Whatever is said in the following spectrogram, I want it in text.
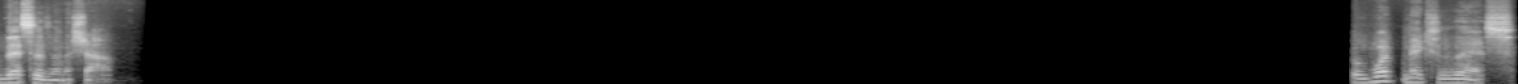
This is in the shop. What makes this?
